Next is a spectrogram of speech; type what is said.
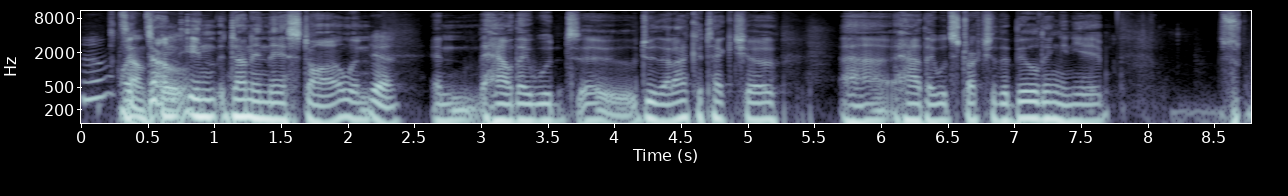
like done cool. in done in their style, and Yeah. and how they would uh, do that architecture, uh, how they would structure the building, and yeah, sort of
